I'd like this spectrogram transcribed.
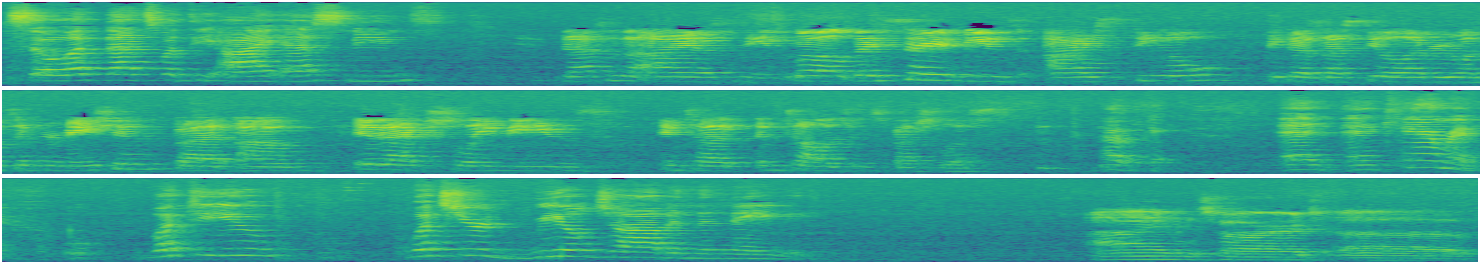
So what, that's what the IS means? That's what the IS means. Well, they say it means I steal because I steal everyone's information, but um, it actually means inte- intelligence specialist. Okay. And, and Cameron, what do you, what's your real job in the Navy? I'm in charge of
